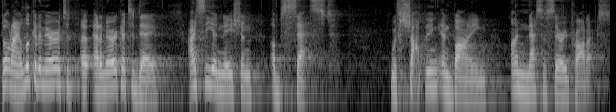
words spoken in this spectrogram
but when I look at America, uh, at America today, I see a nation obsessed with shopping and buying unnecessary products.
